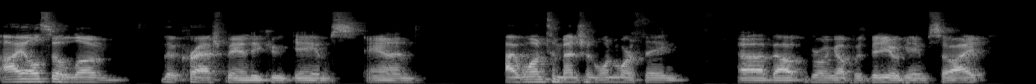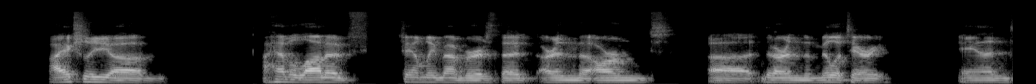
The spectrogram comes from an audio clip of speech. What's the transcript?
I also love the Crash Bandicoot games, and I want to mention one more thing uh, about growing up with video games. So I, I actually, um, I have a lot of family members that are in the armed, uh, that are in the military, and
